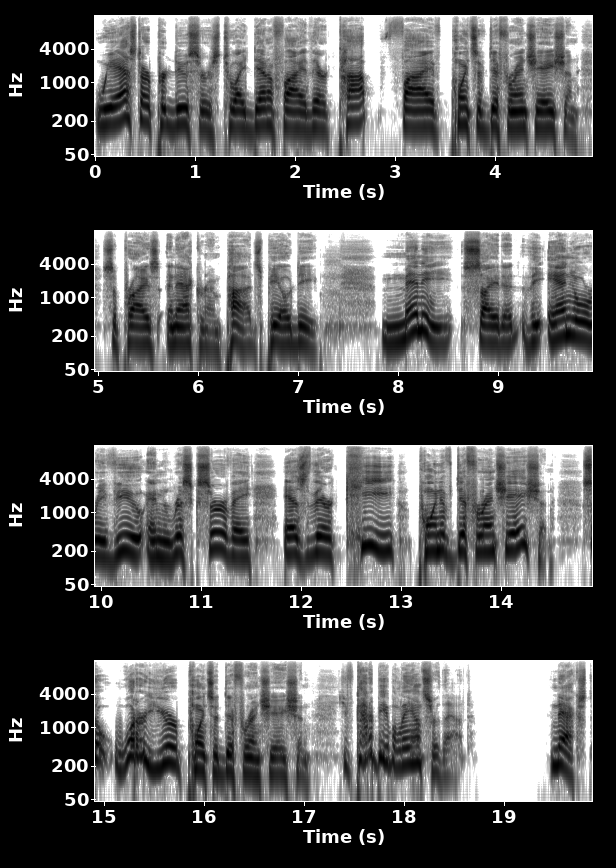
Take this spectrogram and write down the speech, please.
we asked our producers to identify their top five points of differentiation. Surprise, an acronym, PODS, P O D. Many cited the annual review and risk survey as their key point of differentiation. So, what are your points of differentiation? You've got to be able to answer that. Next,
